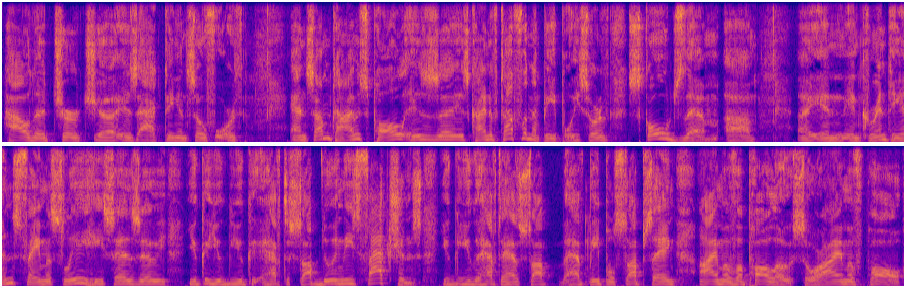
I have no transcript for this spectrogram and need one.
how the church uh, is acting, and so forth. And sometimes Paul is uh, is kind of tough on the people. He sort of scolds them. Uh, uh, in in Corinthians, famously, he says uh, you you you have to stop doing these factions. You you have to have stop have people stop saying I'm of Apollos or I am of Paul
